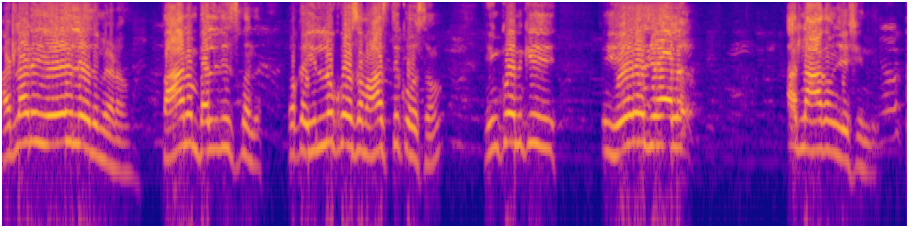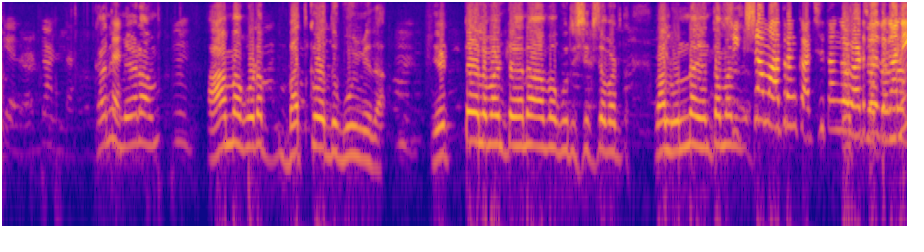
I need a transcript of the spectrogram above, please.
అట్లాంటిది ఏది లేదు మేడం. పానం బలి తీసుకుంది. ఒక ఇల్లు కోసం ఆస్తి కోసం. ఇంకొనికి ఏదో చేయాలి. అది నాగం చేసింది. కానీ మేడం ఆమె కూడా బతకవద్దు భూమి మీద. ఎట్ట వెళ్ళమంటేనే ఆమె గురి శిక్ష పడుతుంది వాళ్ళు ఉన్న ఎంతమంది శిక్ష మాత్రం ఖచ్చితంగా పడుతుంది కానీ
